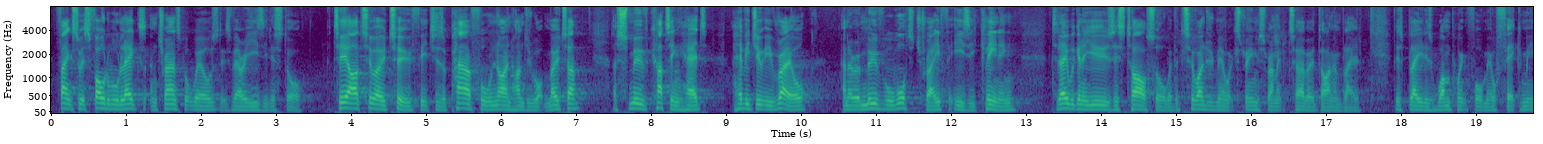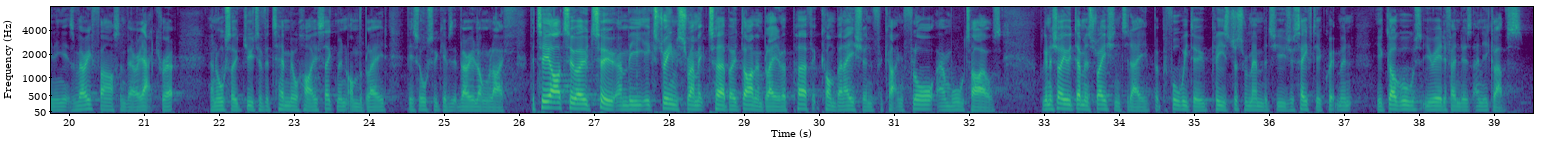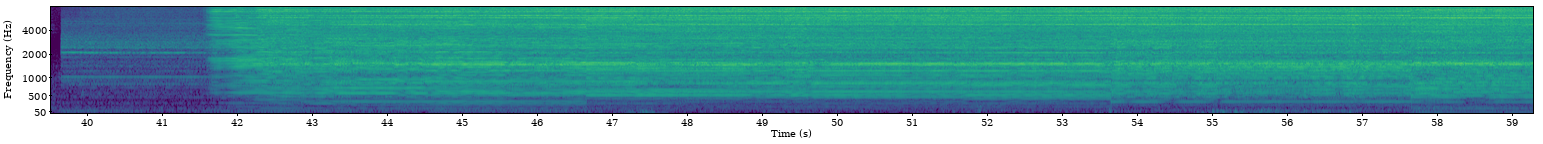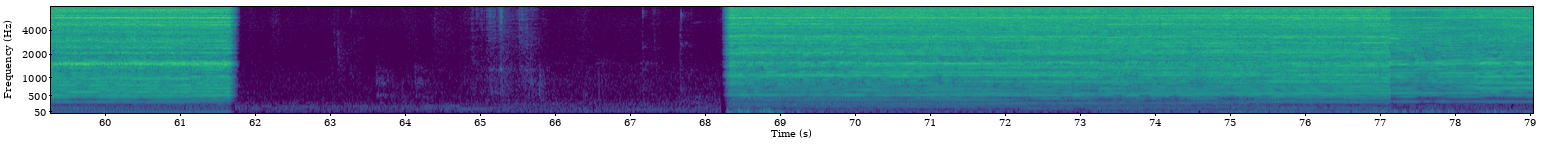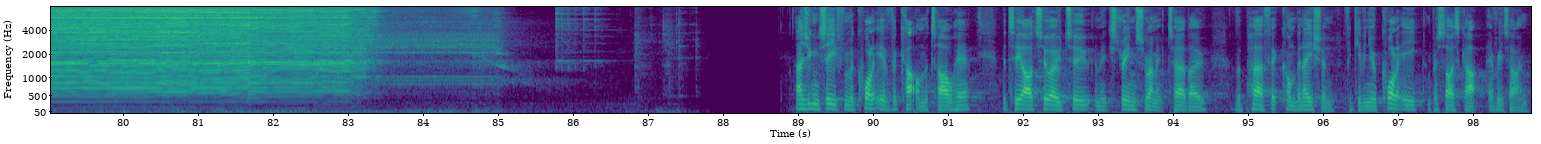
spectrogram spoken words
Thanks to its foldable legs and transport wheels, it's very easy to store. The TR202 features a powerful 900 watt motor, a smooth cutting head, a heavy duty rail and a removable water tray for easy cleaning. Today we're going to use this tile saw with a 200mm extreme ceramic turbo diamond blade. This blade is 1.4mm thick, meaning it's very fast and very accurate and also due to the 10mm high segment on the blade, this also gives it very long life. The TR202 and the Extreme Ceramic Turbo Diamond Blade are a perfect combination for cutting floor and wall tiles. We're going to show you a demonstration today, but before we do, please just remember to use your safety equipment, your goggles, your ear defenders and your gloves. As you can see from the quality of the cut on the tile here, the TR202 and the Extreme Ceramic Turbo are the perfect combination for giving you a quality and precise cut every time.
